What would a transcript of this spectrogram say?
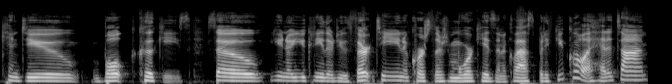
can do bulk cookies. So, you know, you can either do 13, of course there's more kids in a class, but if you call ahead of time,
